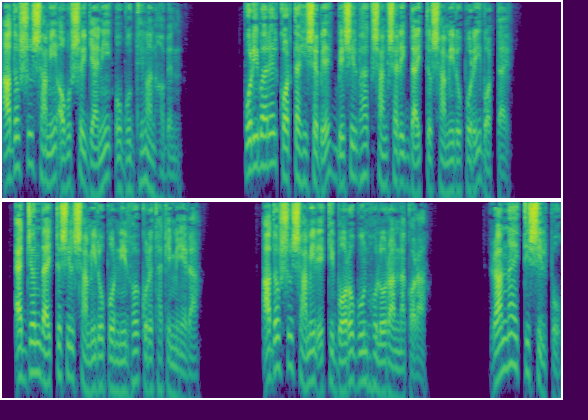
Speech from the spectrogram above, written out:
আদর্শ স্বামী অবশ্যই জ্ঞানী ও বুদ্ধিমান হবেন। পরিবারের কর্তা হিসেবে বেশিরভাগ সাংসারিক দায়িত্ব স্বামীর ওপরেই বর্তায়। একজন দায়িত্বশীল স্বামীর ওপর নির্ভর করে থাকে মেয়েরা। আদর্শ স্বামীর একটি বড় গুণ হল রান্না করা। রান্না একটি শিল্প।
